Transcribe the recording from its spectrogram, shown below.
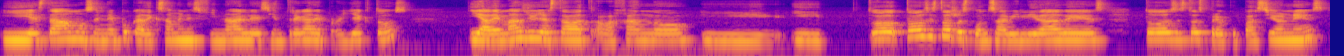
y estábamos en época de exámenes finales y entrega de proyectos, y además yo ya estaba trabajando y, y todas estas responsabilidades, todas estas preocupaciones,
